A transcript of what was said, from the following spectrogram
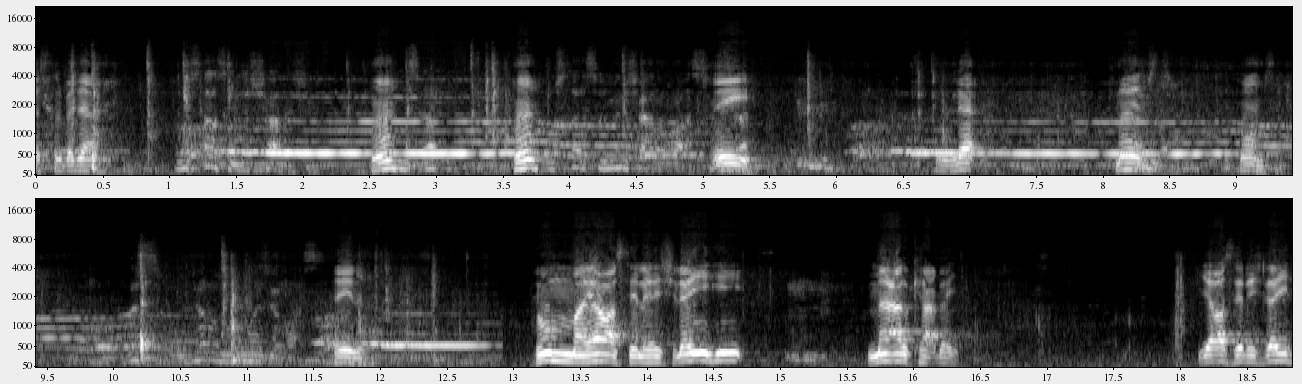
بس البداءة مسترسل من الشعر يا شيخ. ها؟ ها؟ مسترسل من شعر الرأس. اي لا. ما يمسح. ما يمسح. إي نعم. ثم يغسل رجليه مع الكعبين. يغسل رجليه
